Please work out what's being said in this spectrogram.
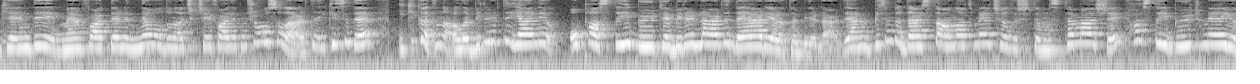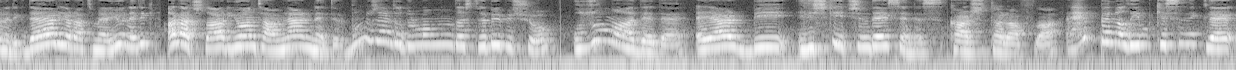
kendi menfaatlerinin ne olduğunu açıkça ifade etmiş olsalardı ikisi de iki katını alabilirdi. Yani o pastayı büyütebilirlerdi, değer yaratabilirlerdi. Yani bizim de derste anlatmaya çalıştığımız temel şey pastayı büyütmeye yönelik, değer yaratmaya yönelik araçlar, yöntemler nedir? Bunun üzerinde durmamın da sebebi şu. Uzun vadede eğer bir ilişki içindeyseniz karşı tarafla hep ben alayım kesinlikle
